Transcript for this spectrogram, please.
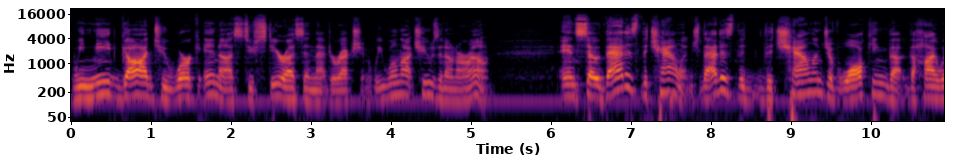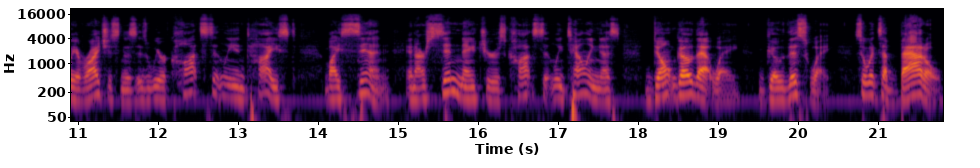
We need God to work in us to steer us in that direction. We will not choose it on our own. And so that is the challenge. That is the, the challenge of walking the, the highway of righteousness is we are constantly enticed by sin. And our sin nature is constantly telling us Don't go that way. Go this way. So it's a battle.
